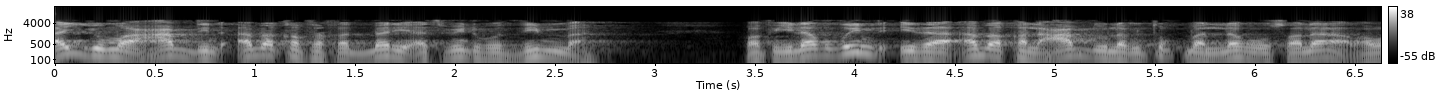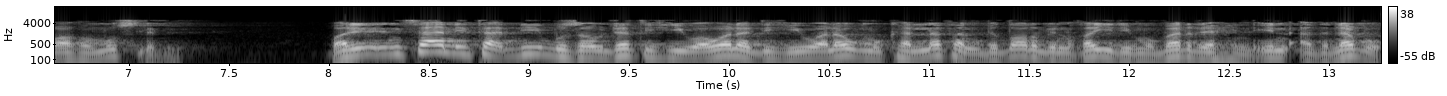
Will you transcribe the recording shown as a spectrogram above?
أيما عبد أبق فقد برئت منه الذمة. وفي لفظ إذا أبق العبد لم تقبل له صلاة رواه مسلم. وللإنسان تأديب زوجته وولده ولو مكلفا بضرب غير مبرح إن أذنبه.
